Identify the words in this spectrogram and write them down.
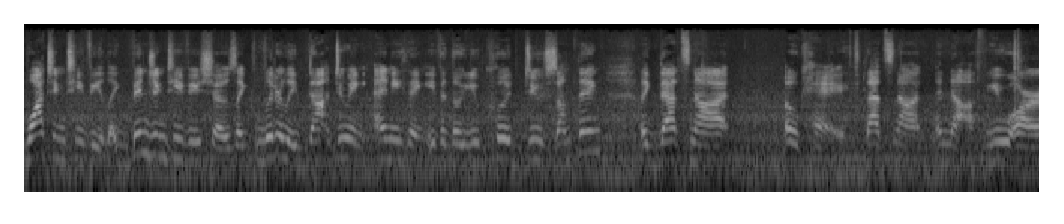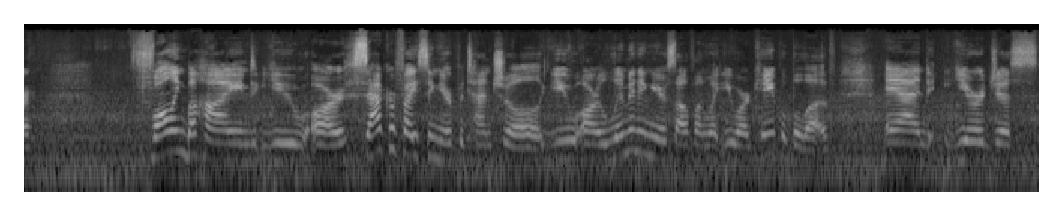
watching TV, like binging TV shows, like literally not doing anything, even though you could do something, like that's not okay. That's not enough. You are falling behind, you are sacrificing your potential, you are limiting yourself on what you are capable of, and you're just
